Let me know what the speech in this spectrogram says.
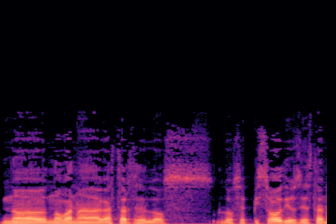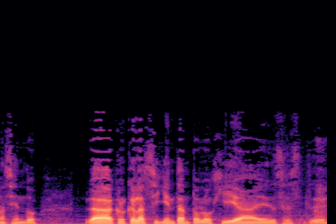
no, no van a gastarse los, los episodios, ya están haciendo, la, creo que la siguiente antología es este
